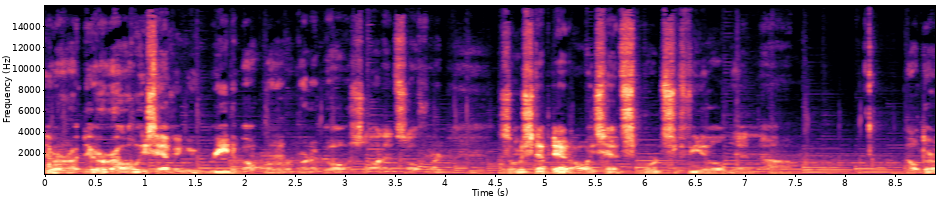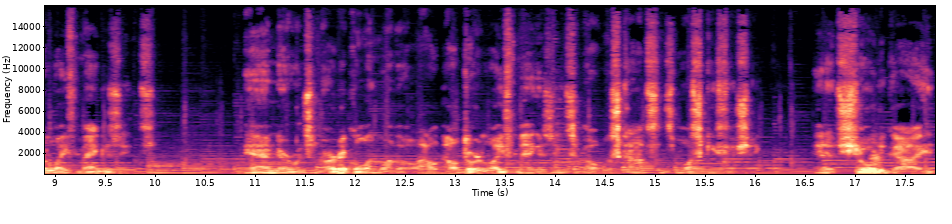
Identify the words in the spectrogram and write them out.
They were they were always having you read about where we're going to go, so on and so forth. So my stepdad always had Sports Afield and um, Outdoor Life magazines. And there was an article in one of the out- Outdoor Life magazines about Wisconsin's muskie fishing. And it showed a guy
